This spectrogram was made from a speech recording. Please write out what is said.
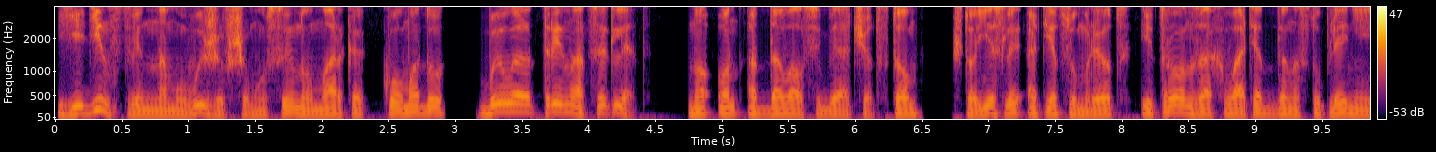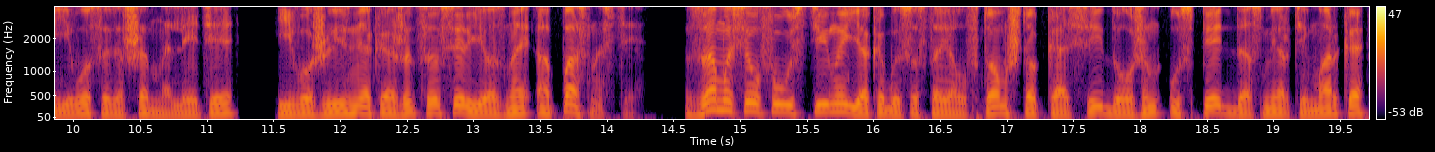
Единственному выжившему сыну Марка Комоду было 13 лет, но он отдавал себе отчет в том, что если отец умрет и трон захватят до наступления его совершеннолетия, его жизнь окажется в серьезной опасности. Замысел Фаустины якобы состоял в том, что Кассий должен успеть до смерти Марка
